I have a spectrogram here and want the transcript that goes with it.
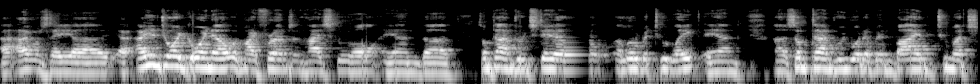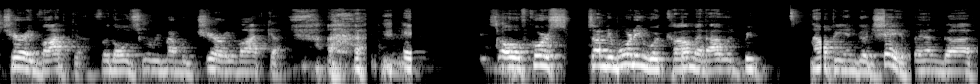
I was a. Uh, I enjoyed going out with my friends in high school, and sometimes we'd stay a, a, little bit too late, and sometimes we would have imbibed too much cherry vodka. For those who remember cherry vodka, so of course Sunday morning would come and I would be not be in good shape. And uh,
